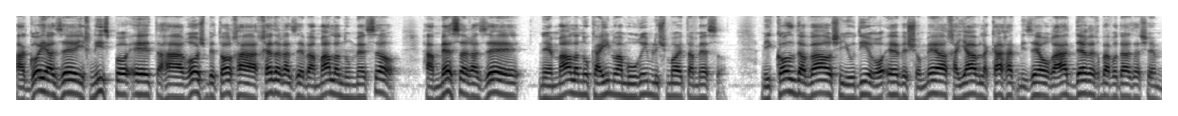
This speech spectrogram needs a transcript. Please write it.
הגוי הזה הכניס פה את הראש בתוך החדר הזה ואמר לנו מסר. המסר הזה נאמר לנו כי היינו אמורים לשמוע את המסר. מכל דבר שיהודי רואה ושומע חייב לקחת מזה הוראת דרך בעבודת השם.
